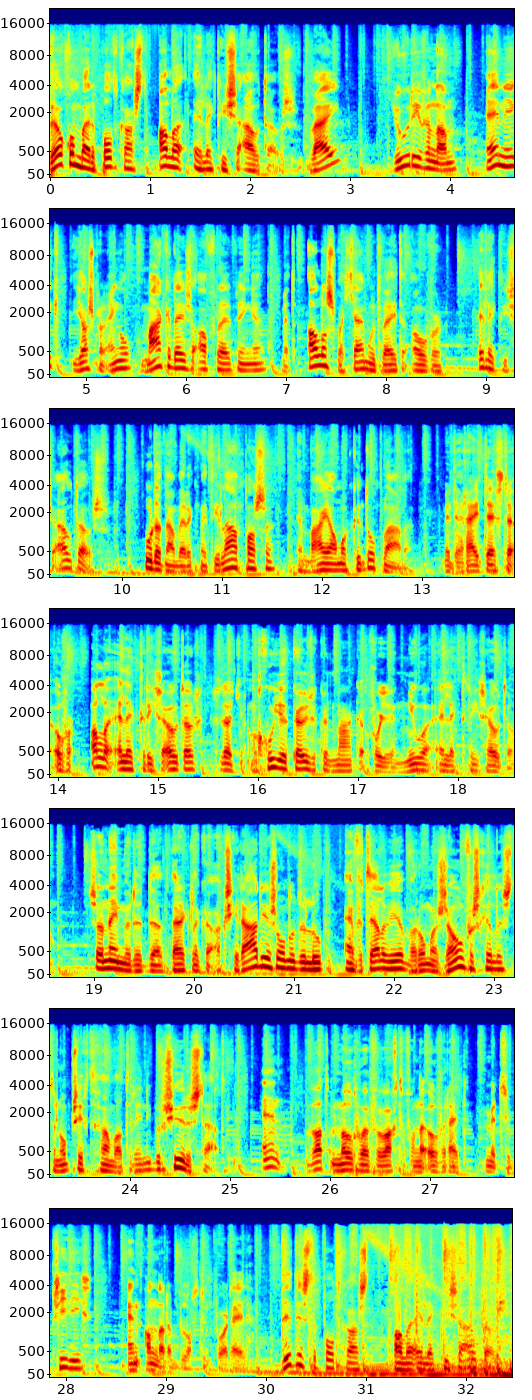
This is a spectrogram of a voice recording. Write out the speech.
Welkom bij de podcast Alle elektrische auto's. Wij, Jury van Dam. en ik, Jasper Engel, maken deze afleveringen met alles wat jij moet weten over elektrische auto's. Hoe dat nou werkt met die laadpassen en waar je allemaal kunt opladen. Met de rijtesten over alle elektrische auto's, zodat je een goede keuze kunt maken voor je nieuwe elektrische auto. Zo nemen we de daadwerkelijke actieradius onder de loep en vertellen we je waarom er zo'n verschil is ten opzichte van wat er in die brochure staat. En wat mogen we verwachten van de overheid met subsidies en andere belastingvoordelen? Dit is de podcast Alle elektrische auto's.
